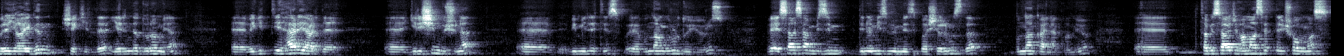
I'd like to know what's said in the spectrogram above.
böyle yaygın şekilde yerinde duramayan e, ve gittiği her yerde e, girişim düşünen e, bir milletiz. E, bundan gurur duyuyoruz. Ve esasen bizim dinamizmimiz, başarımız da bundan kaynaklanıyor. E, tabii sadece hamasetle iş olmaz.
